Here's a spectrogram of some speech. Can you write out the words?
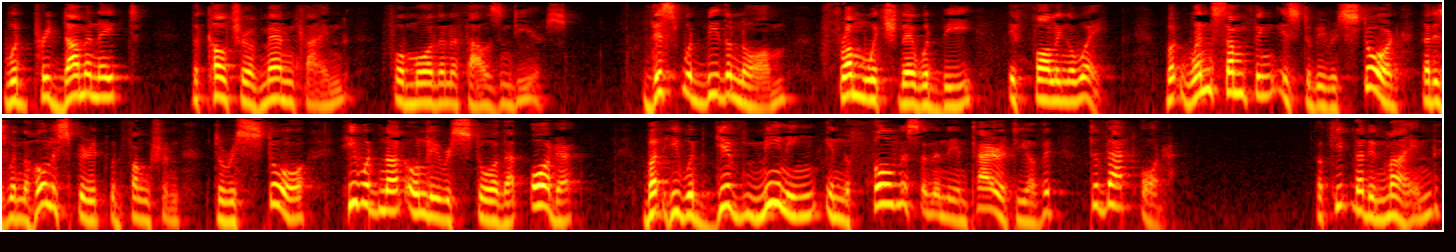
would predominate the culture of mankind for more than a thousand years. This would be the norm from which there would be a falling away. But when something is to be restored, that is, when the Holy Spirit would function to restore, He would not only restore that order, but He would give meaning in the fullness and in the entirety of it to that order. Now keep that in mind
